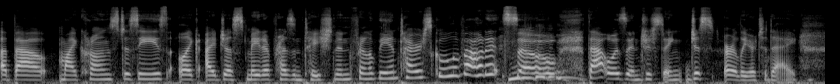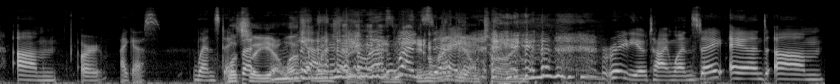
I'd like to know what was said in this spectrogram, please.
about my Crohn's disease. Like, I just made a presentation in front of the entire school about it. So that was interesting just earlier today. Um, or I guess Wednesday. Let's say yeah, last yeah. Wednesday, last in, Wednesday. in radio time. radio time Wednesday, and um,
